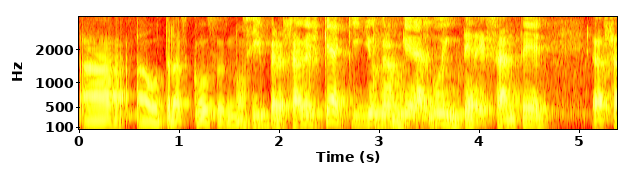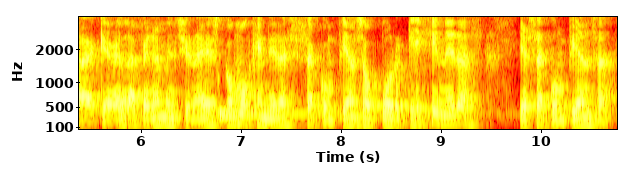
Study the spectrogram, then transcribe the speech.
a, a, otras cosas, ¿no? Sí, pero sabes que aquí yo creo que algo interesante, o sea, que vale la pena mencionar es cómo generas esa confianza o por qué generas esa confianza.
